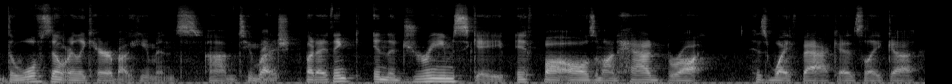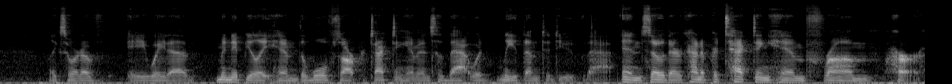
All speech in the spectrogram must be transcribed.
the wolves don't really care about humans um, too much. Right. But I think in the dreamscape, if Ba'alzamon had brought his wife back as like uh, like sort of a way to manipulate him, the wolves are protecting him, and so that would lead them to do that. And so they're kind of protecting him from her.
